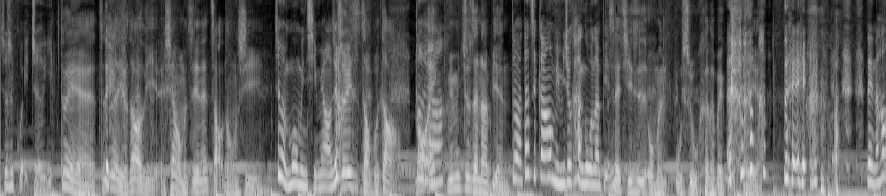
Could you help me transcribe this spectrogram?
就是鬼遮眼。对耶，真的有道理耶。像我们之前在找东西，就很莫名其妙，就所以一直找不到。对啊，明明就在那边。对啊，但是刚刚明明就看过那边。所以其实我们无时无刻都被鬼遮眼。对 对，然后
